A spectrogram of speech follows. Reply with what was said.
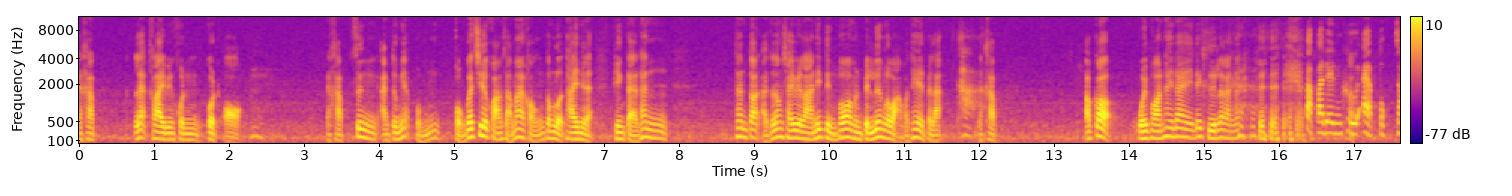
นะครับและใครเป็นคนกดออกอืม นะครับซึ่งอันตรงเนี้ยผมผมก็เชื่อความสามารถของตำรวจไทยนี่แหละเพียงแต่ท่านท่านตอนอาจจะต้องใช้เวลานิดนึงเพราะว่ามันเป็นเรื่องระหว่างประเทศไปแล้วค่ะ นะครับ เอาก็อวยพรให้ได้ได้คืนแล้วกันนะ แต่ประเด็นคือแอบตกใจ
